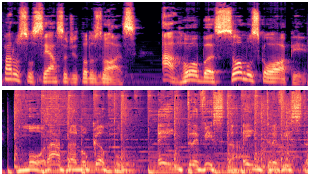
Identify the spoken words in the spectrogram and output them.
para o sucesso de todos nós. Arroba Somos Coop. Morada no Campo. Entrevista. Entrevista.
